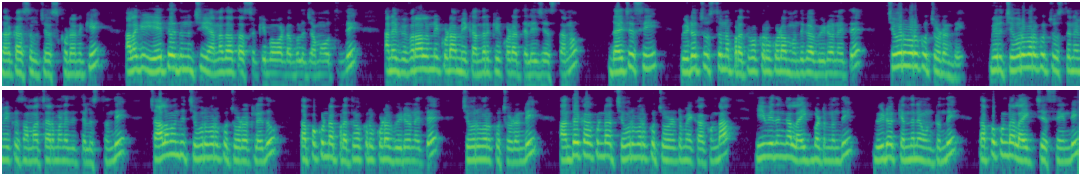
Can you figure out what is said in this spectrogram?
దరఖాస్తులు చేసుకోవడానికి? అలాగే ఏ తేదీ నుంచి అన్నదాత సుఖీభవ డబ్బులు జమ అవుతుంది? అనే వివరాలన్నీ కూడా మీకు అందరికీ కూడా తెలియజేస్తాను. దయచేసి వీడియో చూస్తున్న ప్రతి ఒక్కరు కూడా ముందుగా వీడియోనైతే చివరి వరకు చూడండి. మీరు చివరి వరకు చూస్తేనే మీకు సమాచారం అనేది తెలుస్తుంది. చాలామంది చివరి వరకు చూడట్లేదు. తప్పకుండా ప్రతి ఒక్కరు కూడా వీడియోనైతే చివరి వరకు చూడండి. అంతేకాకుండా చివరి వరకు చూడటమే కాకుండా ఈ విధంగా లైక్ బటన్ ఉంది. వీడియో కిందనే ఉంటుంది. తప్పకుండా లైక్ చేసేయండి.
